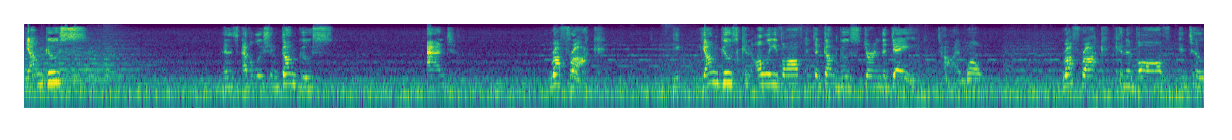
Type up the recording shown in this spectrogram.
Yungoos and its evolution Gungoose and Rough Rock. Yungoos can only evolve into Gungoose during the daytime, while Rough Rock can evolve into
